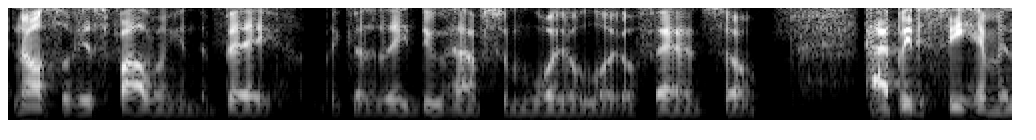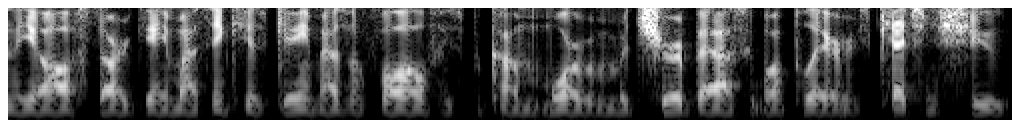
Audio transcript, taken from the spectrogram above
and also his following in the Bay because they do have some loyal, loyal fans. So happy to see him in the All Star game. I think his game has evolved. He's become more of a mature basketball player. He's catch and shoot.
